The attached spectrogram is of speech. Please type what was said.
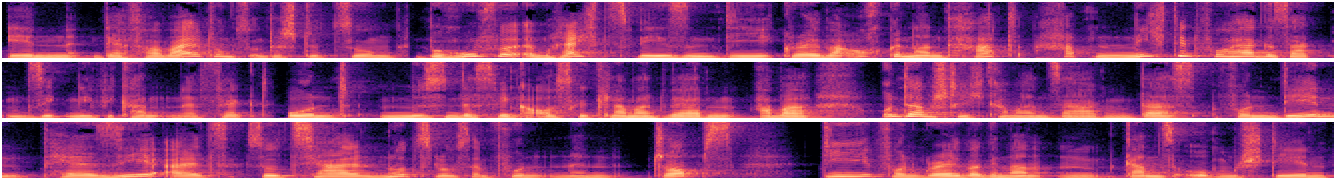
in der Verwaltungsunterstützung. Berufe im Rechtswesen, die Graeber auch genannt hat, hatten nicht den vorhergesagten signifikanten Effekt und müssen deswegen ausgeklammert werden. Aber unterm Strich kann man sagen, dass von den per se als sozial nutzlos empfundenen Jobs die von Graeber genannten ganz oben stehen.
